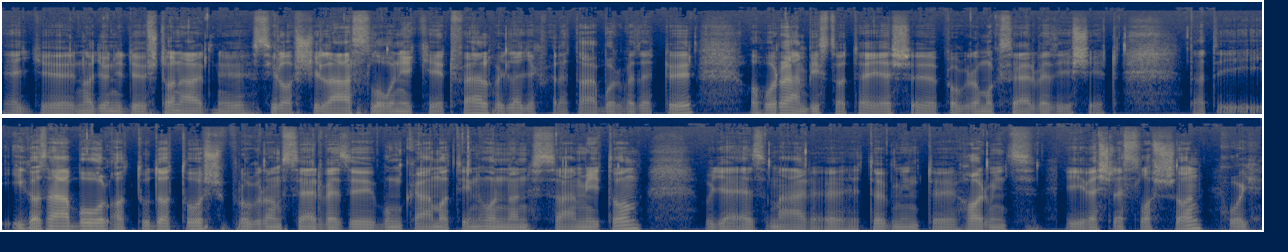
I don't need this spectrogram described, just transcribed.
egy nagyon idős tanárnő, Szilassi Lászlóné kért fel, hogy legyek vele táborvezető, ahol rám bízta a teljes programok szervezését. Tehát igazából a tudatos programszervező munkámat én onnan számítom, ugye ez már több mint 30 éves lesz lassan, hogy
